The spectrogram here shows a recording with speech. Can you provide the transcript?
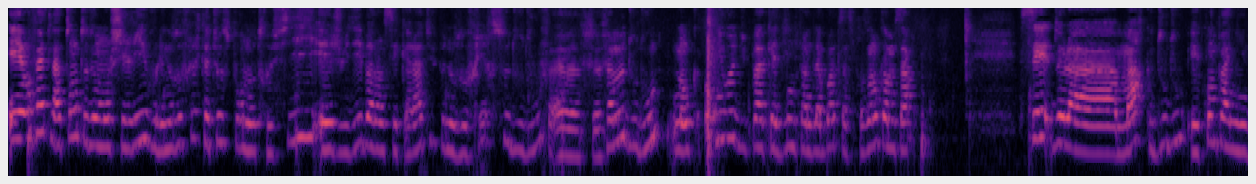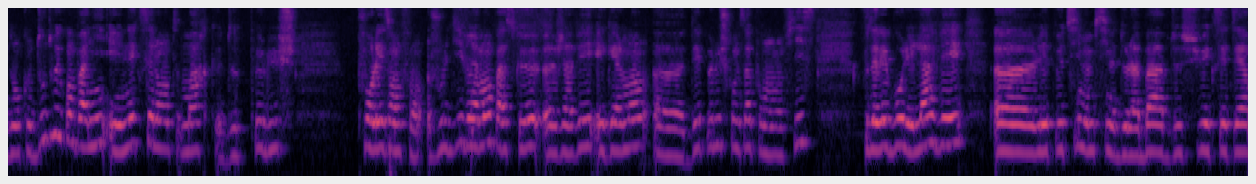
Et en fait la tante de mon chéri voulait nous offrir quelque chose pour notre fille et je lui dis bah dans ces cas là tu peux nous offrir ce doudou, euh, ce fameux doudou. Donc au niveau du packaging, fin de la boîte ça se présente comme ça. C'est de la marque Doudou et compagnie. Donc Doudou et compagnie est une excellente marque de peluche pour les enfants. Je vous le dis vraiment parce que euh, j'avais également euh, des peluches comme ça pour mon fils. Vous avez beau les laver, les petits même s'ils mettent de la bave dessus etc.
